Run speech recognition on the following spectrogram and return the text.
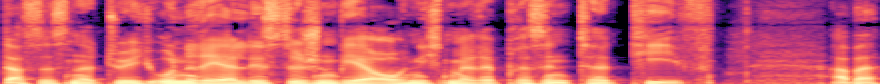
das ist natürlich unrealistisch und wäre auch nicht mehr repräsentativ. Aber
